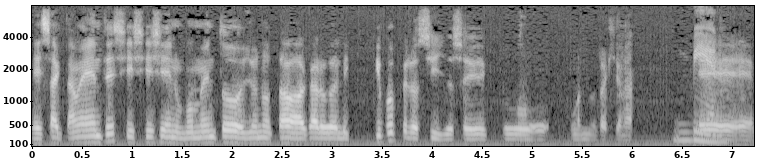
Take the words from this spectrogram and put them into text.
Exactamente, sí, sí, sí. En un momento yo no estaba a cargo del equipo, pero sí, yo sé que estuvo jugando regional. Bien. Eh,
